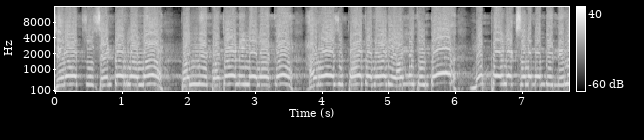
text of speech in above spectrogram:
జిరాక్స్ సెంటర్లలో పల్లి బఠానీల లేక హరాజు పాతబాడి అమ్ముతుంటే ముప్పై లక్షల మంది నిరు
